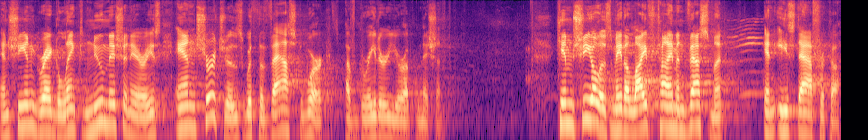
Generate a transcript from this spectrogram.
and she and Greg linked new missionaries and churches with the vast work of Greater Europe Mission. Kim Scheel has made a lifetime investment in East Africa,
